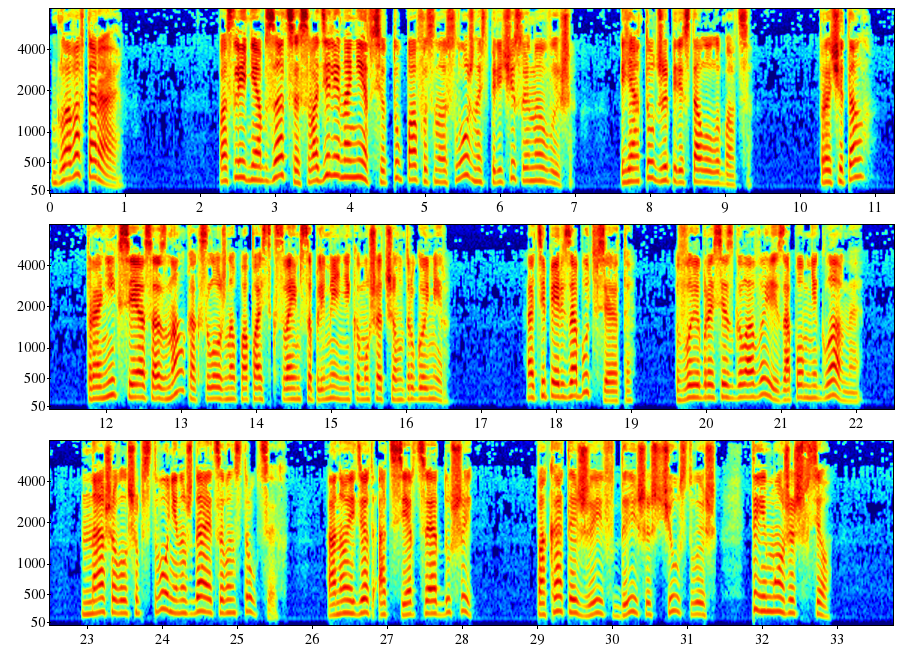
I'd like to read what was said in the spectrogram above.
Глава вторая. Последние абзацы сводили на нет всю ту пафосную сложность, перечисленную выше. Я тут же перестал улыбаться. Прочитал? Проникся и осознал, как сложно попасть к своим соплеменникам, ушедшим в другой мир. А теперь забудь все это. Выбрось из головы и запомни главное. Наше волшебство не нуждается в инструкциях. Оно идет от сердца и от души. Пока ты жив, дышишь, чувствуешь, ты можешь все.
